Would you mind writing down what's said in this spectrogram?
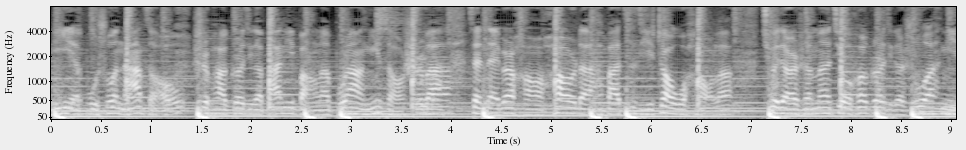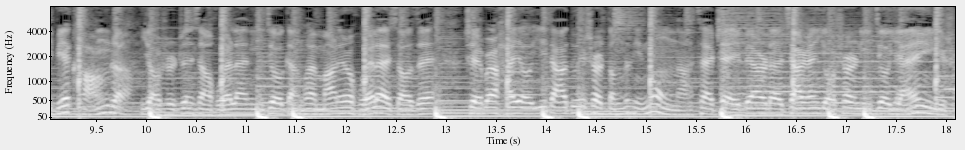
你也不说拿走，是怕哥几个把你绑了不让你走是吧？在那边好好的把自己照顾好了，缺点什么就和哥几个说，你别扛着。要是真想回来，你就赶快麻利回来，小贼。这边还有一大堆事儿等着你弄呢。在这边的家人有事儿你就言语一声，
